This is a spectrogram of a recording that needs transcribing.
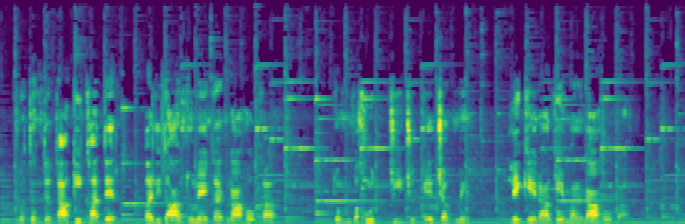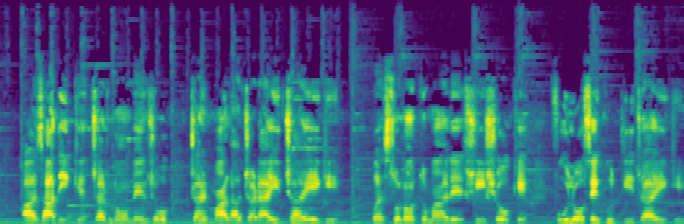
स्वतंत्रता की खातिर बलिदान तुम्हें करना होगा। तुम बहुत जी चुके जग में। लेकिन आगे मरना होगा। आज़ादी के चरणों में जो जयमाला चढ़ाई जाएगी, वह सुनो तुम्हारे शीशों के फूलों से गुथी जाएगी।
